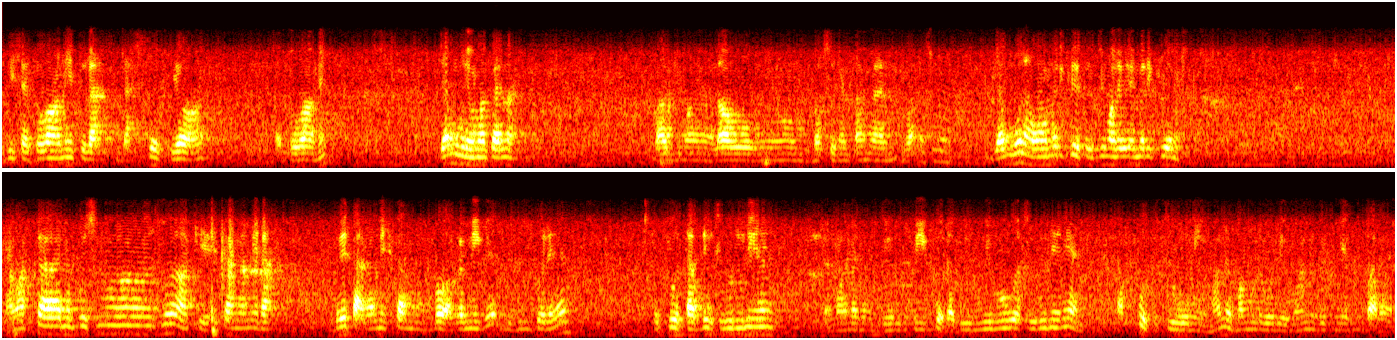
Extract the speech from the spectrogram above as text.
Jadi satu orang ni itulah dah serve dia orang. Satu orang ni. Jamu dia makan lah. Bagi mana lauk, basuhkan tangan, buat lah semua. Jamu lah orang Amerika, terjemah dari Amerika ni. Dah makan apa semua, semua. Okey, sekarang kami dah. Boleh tak kami sekarang bawa kami ke, berjumpa dengan ketua tablik seluruh ni. Dan mana dia ikut dah beribu-ribu seluruh dunia ni kan. Apa ketua ni, mana banglo dia, mana dia punya tempat kan.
